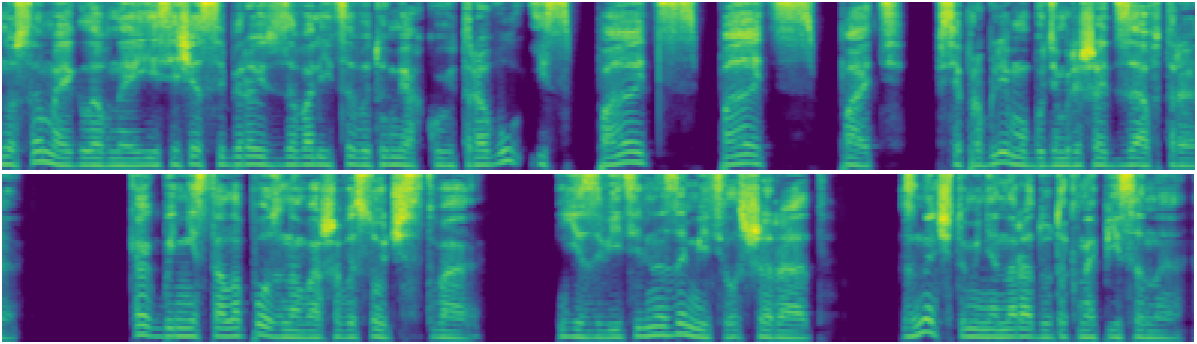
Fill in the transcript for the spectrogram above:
но самое главное, я сейчас собираюсь завалиться в эту мягкую траву и спать, спать, спать. Все проблемы будем решать завтра. Как бы ни стало поздно, ваше высочество язвительно заметил Шарат. Значит, у меня на роду так написано,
